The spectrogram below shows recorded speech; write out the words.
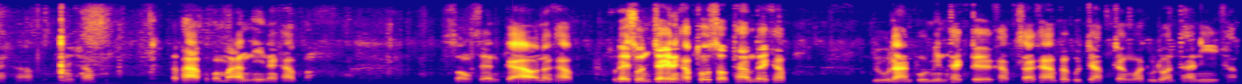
นะครับนี่ครับ สภาพก็ประมาณนี้นะครับสองแสนเก้านะครับผู้ใดสนใจนะครับ โทรสอบถามได้ครับ อยู่ร้านภูมินแท็กเตอร์ครับ สาขาพระกุจับจังหวัดอุดรธานีครับ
